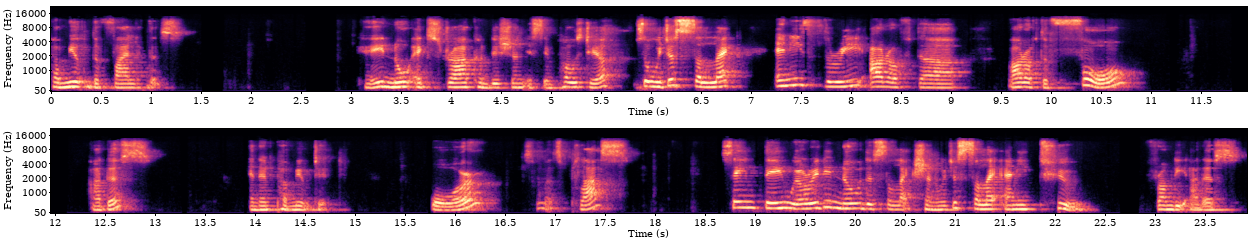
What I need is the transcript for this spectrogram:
permute the five letters. Okay, no extra condition is imposed here. So we just select any three out of the out of the four others and then permute it. Or, so let's plus. Same thing, we already know the selection. We just select any two from the others.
